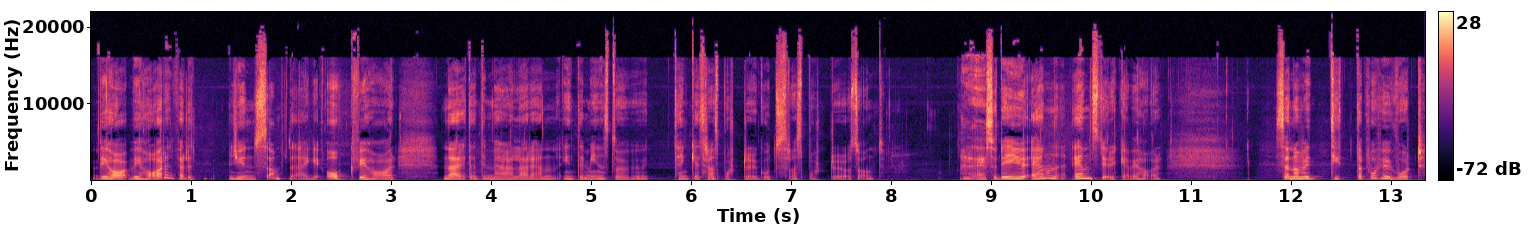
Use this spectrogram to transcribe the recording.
vi, har, vi har ett väldigt gynnsamt läge och vi har närheten till Mälaren, inte minst om vi tänker transporter, godstransporter och sånt. Eh, så det är ju en, en styrka vi har. Sen om vi tittar på hur vårt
